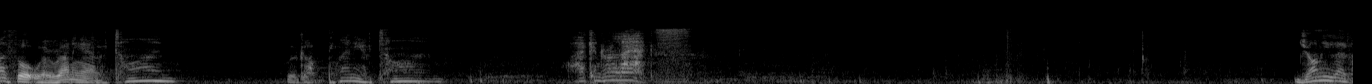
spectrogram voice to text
I thought we're running out of time. We've got plenty of time. I can relax. John 11.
